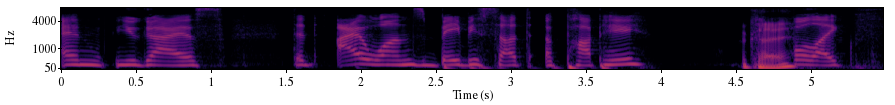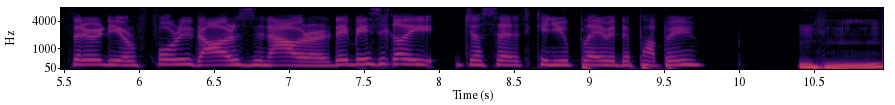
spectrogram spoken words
and you guys that I once babysat a puppy Okay. for like thirty or forty dollars an hour. They basically just said, "Can you play with the puppy?" Mm-hmm.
